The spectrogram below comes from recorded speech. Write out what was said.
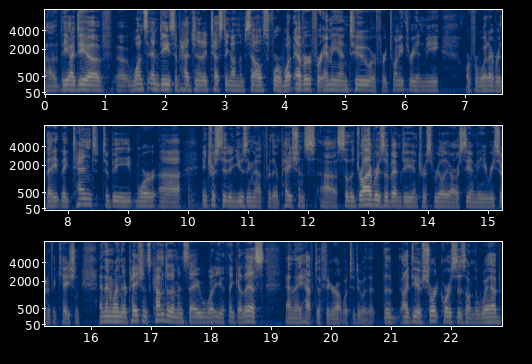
uh, the idea of uh, once MDs have had genetic testing on themselves for whatever, for MEN2 or for 23andMe or for whatever, they, they tend to be more uh, interested in using that for their patients. Uh, so the drivers of MD interest really are CME recertification. And then when their patients come to them and say, what do you think of this? And they have to figure out what to do with it. The idea of short courses on the web.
